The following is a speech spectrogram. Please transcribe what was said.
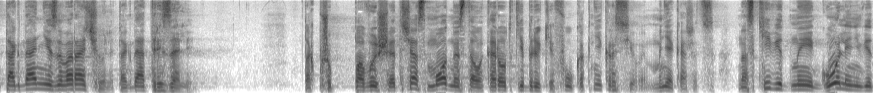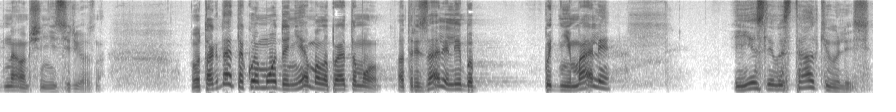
тогда не заворачивали, тогда отрезали. Так, чтобы повыше. Это сейчас модно стало короткие брюки. Фу, как некрасиво, мне кажется. Носки видны, голень видна, вообще несерьезно. Но тогда такой моды не было, поэтому отрезали, либо поднимали, и если вы сталкивались,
